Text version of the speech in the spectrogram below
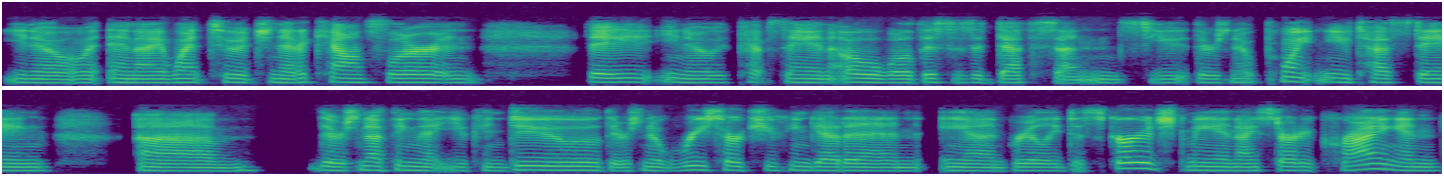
you know. And I went to a genetic counselor, and they, you know, kept saying, "Oh, well, this is a death sentence. You, there's no point in you testing. Um, there's nothing that you can do. There's no research you can get in," and really discouraged me. And I started crying. And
